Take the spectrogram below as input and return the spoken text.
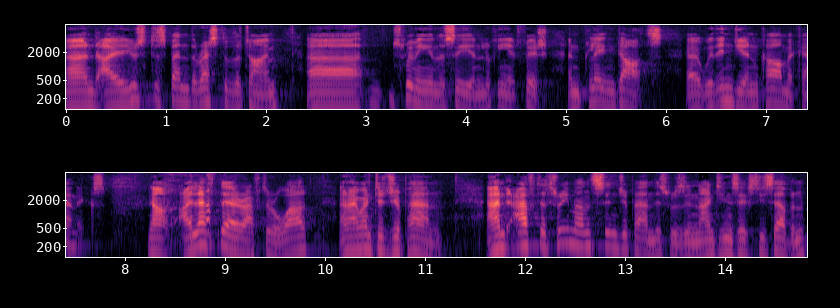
And I used to spend the rest of the time uh, swimming in the sea and looking at fish and playing darts uh, with Indian car mechanics. Now, I left there after a while and I went to Japan. And after three months in Japan, this was in 1967,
